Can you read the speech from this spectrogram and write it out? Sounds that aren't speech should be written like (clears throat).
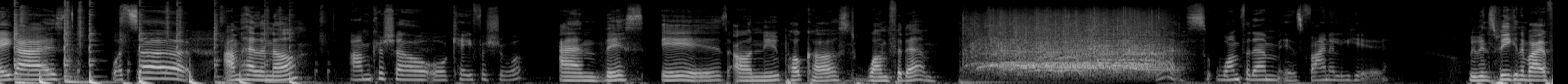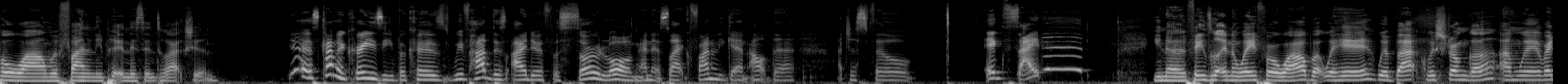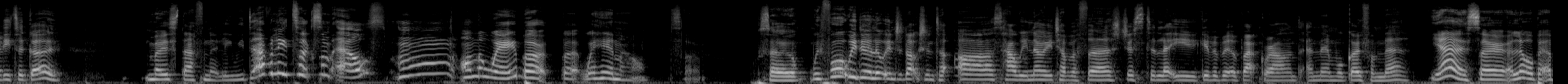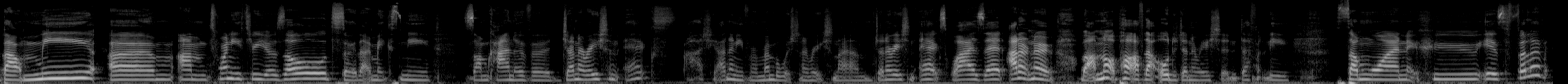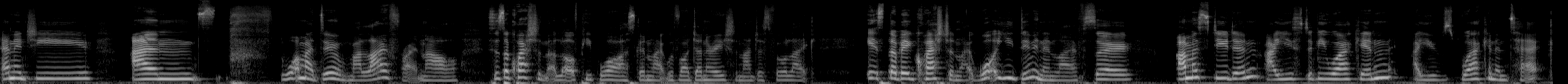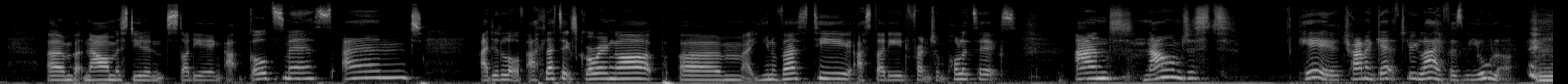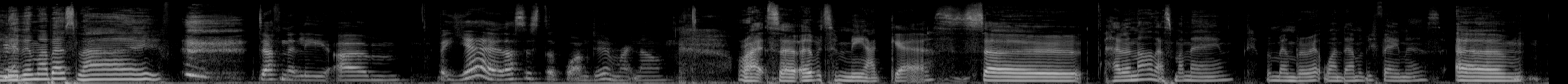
Hey guys, What's up? I'm Helena, I'm Kashelle, or K for short. and this is our new podcast, One for Them. Yes, one for them is finally here. We've been speaking about it for a while, and we're finally putting this into action. Yeah, it's kind of crazy because we've had this idea for so long and it's like finally getting out there. I just feel excited. You know, things got in the way for a while, but we're here, we're back, we're stronger, and we're ready to go. Most definitely. We definitely took some L's mm, on the way, but but we're here now. So So we thought we'd do a little introduction to us, how we know each other first, just to let you give a bit of background, and then we'll go from there. yeah, so a little bit about me. Um, I'm 23 years old, so that makes me some kind of a Generation X. Actually, I don't even remember which generation I am. Generation X, Y, Z. I don't know, but I'm not part of that older generation. Definitely someone who is full of energy and. What am I doing with my life right now? This is a question that a lot of people ask, and like with our generation, I just feel like it's the big question. Like, what are you doing in life? So, I'm a student. I used to be working. I was working in tech, um, but now I'm a student studying at Goldsmiths, and I did a lot of athletics growing up. Um, at university, I studied French and politics, and now I'm just here trying to get through life as we all are. Living my best life. (laughs) Definitely. Um, but yeah, that's just what I'm doing right now. Right, so over to me, I guess. So Helena, that's my name. Remember it. One day I'm gonna be famous. Um,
